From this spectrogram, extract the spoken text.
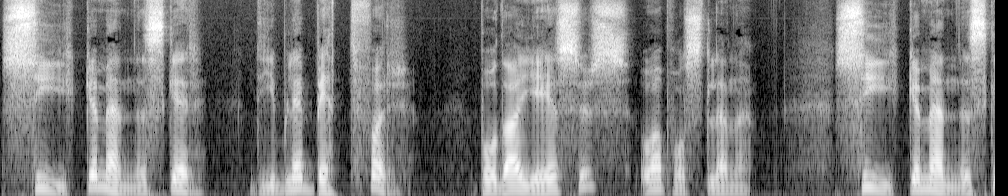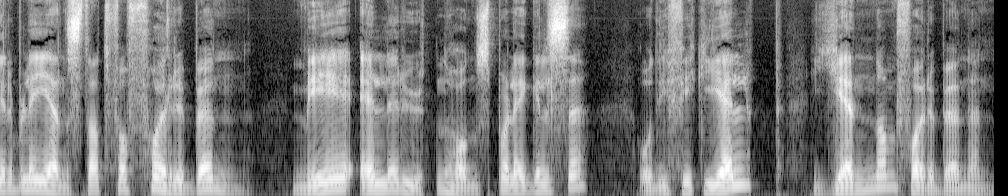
Syke mennesker, de ble bedt for, både av Jesus og apostlene. Syke mennesker ble gjenstand for forbønn, med eller uten håndspåleggelse, og de fikk hjelp gjennom forbønnen.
